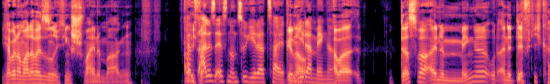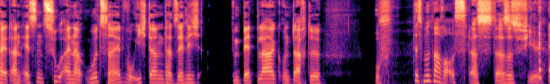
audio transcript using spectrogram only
ich habe ja normalerweise so einen richtigen Schweinemagen. Kannst war- alles essen und zu jeder Zeit, Genau. in jeder Menge. Aber äh, das war eine Menge und eine Deftigkeit an Essen zu einer Uhrzeit, wo ich dann tatsächlich im Bett lag und dachte, uff, das muss mal raus. das, das ist viel.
